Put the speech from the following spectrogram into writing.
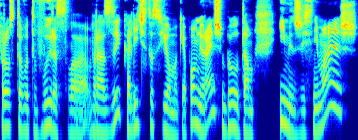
просто вот выросло в разы количество съемок. Я помню, раньше было там имиджи снимаешь,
